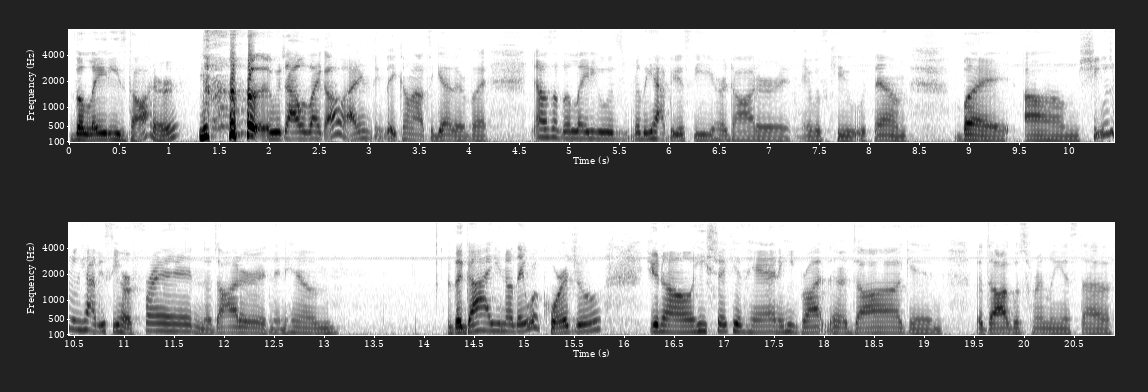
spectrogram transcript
the lady's daughter, which I was like, oh, I didn't think they'd come out together. But, you know, so the lady was really happy to see her daughter and it was cute with them. But um, she was really happy to see her friend and the daughter and then him the guy, you know, they were cordial. You know, he shook his hand and he brought their dog, and the dog was friendly and stuff.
